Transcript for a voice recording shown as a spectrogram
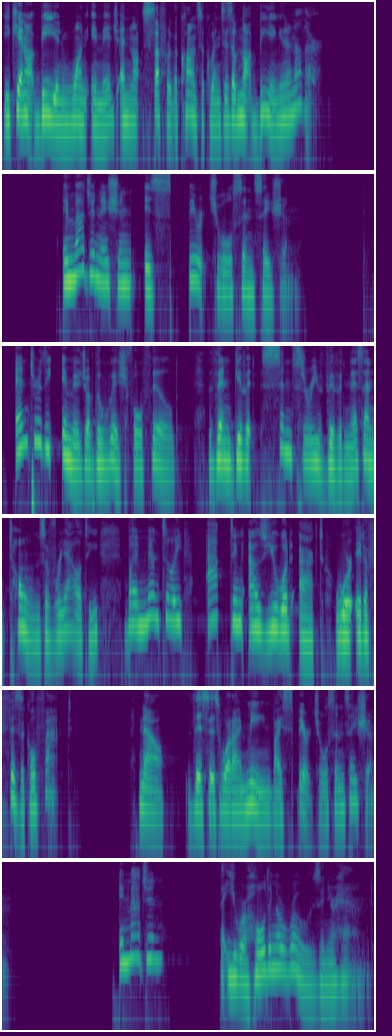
You cannot be in one image and not suffer the consequences of not being in another. Imagination is spiritual sensation. Enter the image of the wish fulfilled, then give it sensory vividness and tones of reality by mentally acting as you would act were it a physical fact. Now, this is what I mean by spiritual sensation. Imagine that you are holding a rose in your hand.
